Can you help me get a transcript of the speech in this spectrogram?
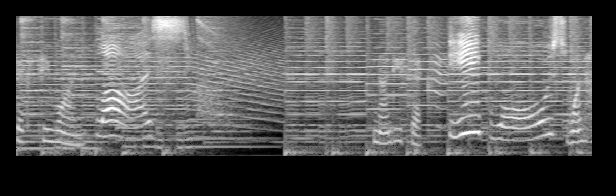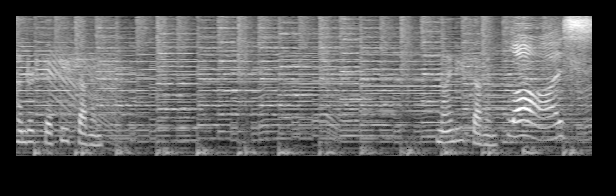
61 plus 96, equals 157, 97, plus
